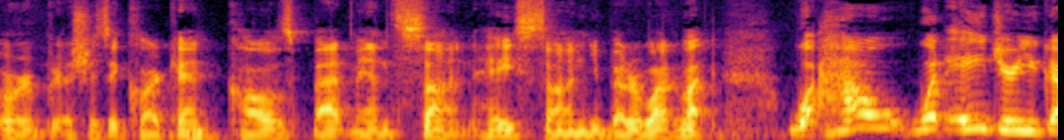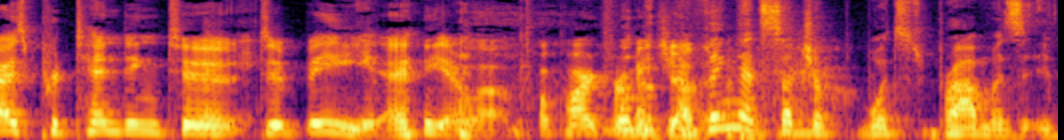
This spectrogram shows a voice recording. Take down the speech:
or I should say Clark Kent, calls Batman's son, "Hey son, you better watch." I'm like, wh- how? What age are you guys pretending to to be? you know, apart from Well, each the, other. the thing that's such a what's the problem is it,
